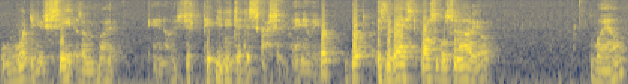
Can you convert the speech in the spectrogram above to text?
what do you say to them? I, you know, it's just you need a discussion anyway. What is the best possible scenario? Well,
